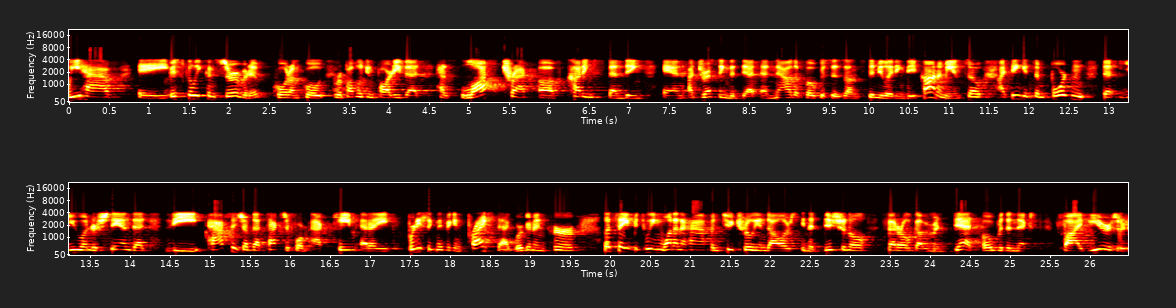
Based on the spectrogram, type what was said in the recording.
We have a fiscally conservative, quote unquote, Republican Party that has lost track of cutting spending and addressing the debt, and now the focus is on stimulating the economy. And so I think it's important that you understand that the passage of that Tax Reform Act came at a pretty significant price tag. We're going to incur, let's say, between one and a half and two trillion dollars in additional federal government debt over the next five years or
